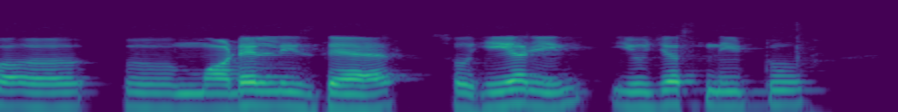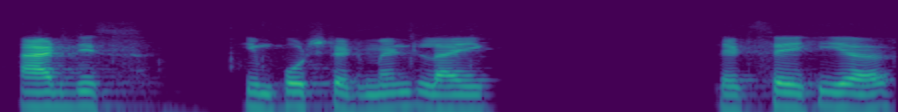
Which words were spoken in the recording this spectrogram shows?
uh, model is there so here in you just need to add this import statement like let's say here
